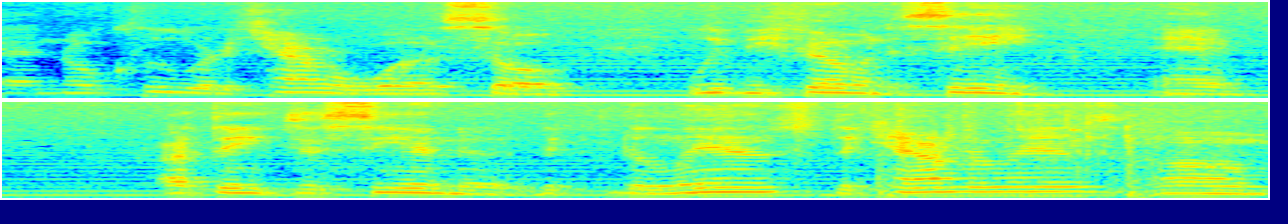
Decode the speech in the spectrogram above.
I had no clue where the camera was, so we'd be filming the scene, and I think just seeing the, the, the lens, the camera lens, um,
